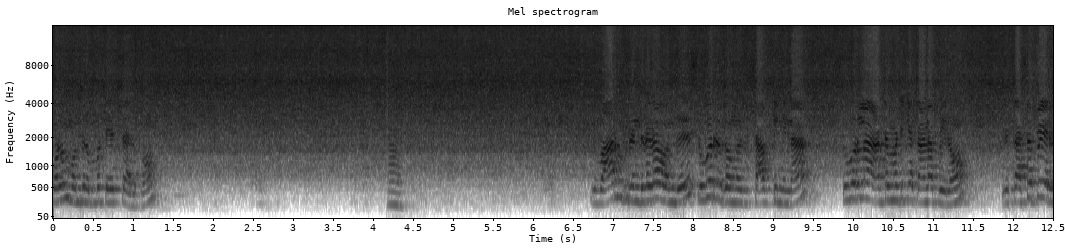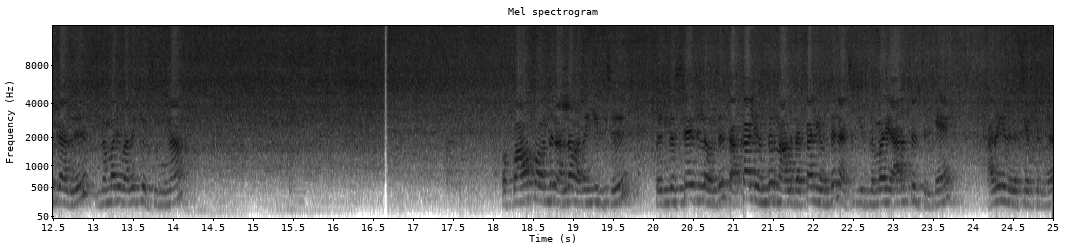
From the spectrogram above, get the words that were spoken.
குழம்பு வந்து ரொம்ப டேஸ்ட்டாக இருக்கும். இது வாரத்துக்கு ரெண்டு தடவை வந்து சுகர் இருக்கவங்க சாப்பிட்டிங்கன்னா சுகர்லாம் ஆட்டோமேட்டிக்காக காணா போயிடும் இது கசப்பே இருக்காது. இந்த மாதிரி வதக்கி வச்சிங்கன்னா இப்போ பாப்பா வந்து நல்லா வதங்கிடுச்சு இப்போ இந்த ஸ்டேஜில் வந்து தக்காளி வந்து ஒரு நாலு தக்காளி வந்து நசுக்கி இந்த மாதிரி அரைச்சி வச்சுருக்கேன். அதையும் இதில் சேர்த்துருங்க.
